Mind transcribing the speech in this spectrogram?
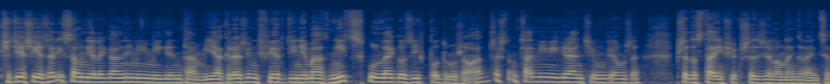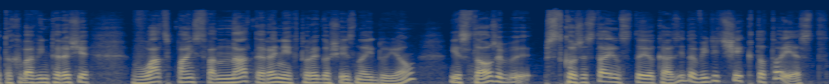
Przecież jeżeli są nielegalnymi imigrantami, jak reżim twierdzi, nie ma nic wspólnego z ich podróżą, a zresztą sami imigranci mówią, że przedostają się przez zielone granice, to chyba w interesie władz państwa na terenie, którego się znajdują, jest to, żeby skorzystając z tej okazji dowiedzieć się, kto to jest.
